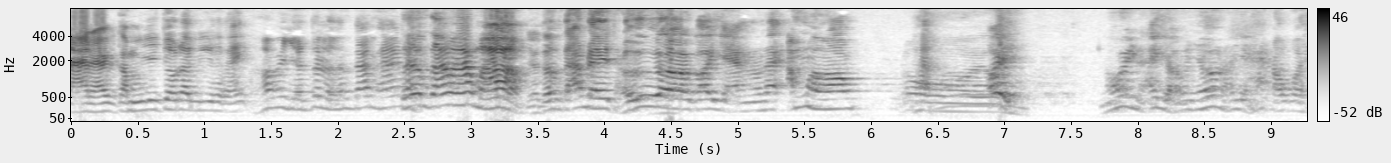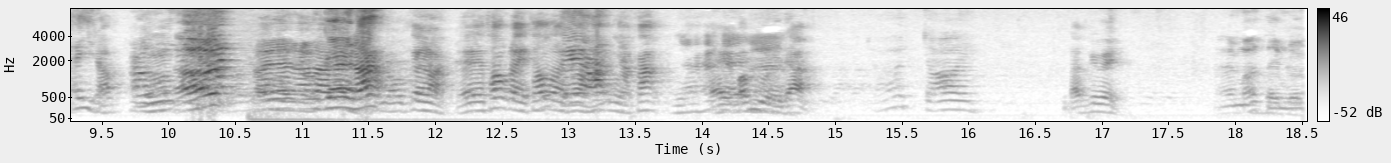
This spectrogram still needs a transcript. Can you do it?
Này này cầm cho đây đi vậy Thôi bây giờ tới lượt anh Tám hát Tới ông tám hát mà. Giờ tới tám đi thử ờ, coi vàng hôm nay ấm hơn không? Ôi nói nãy giờ mới nhớ nãy giờ hát đâu rồi thấy gì đâu. Ừ. Ừ. Ok đó. Ok rồi. Để thoát đây thoát đây hát nhạc hay bấm người ra Trời trời. Tám cái đi Em mới tìm được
